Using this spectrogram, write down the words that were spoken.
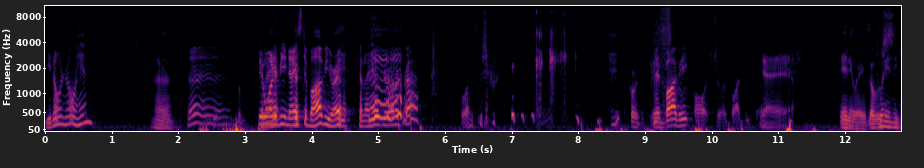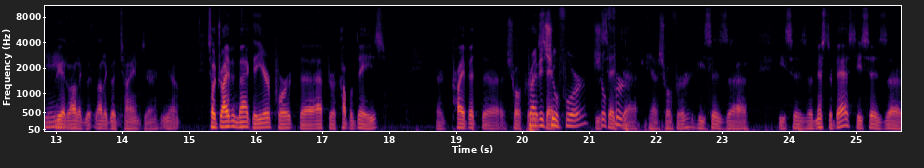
You don't know him? Uh, Uh, they want to be nice to Bobby, right? can I have your autograph? Oh, I said, "Sure." of course. And Bobby, oh, sure, Bobby. Yeah, yeah, yeah. anyway, those, playing the we had a lot of good, lot of good times there. Yeah. So driving back to the airport uh, after a couple days, our private uh, chauffeur. Private said, chauffeur. He chauffeur. said, uh, "Yeah, chauffeur." He says, uh, "He says, uh, Mr. Best." He says, uh,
